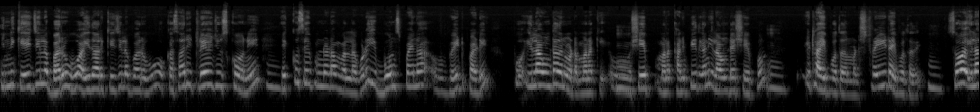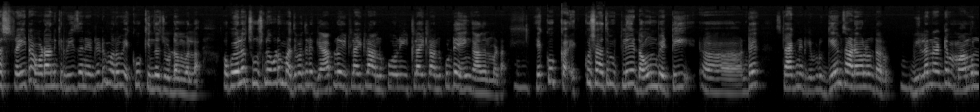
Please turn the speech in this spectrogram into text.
ఇన్ని కేజీల బరువు ఐదు ఆరు కేజీల బరువు ఒక్కసారి ఇట్లే చూసుకొని. ఎక్కువసేపు ఉండడం వల్ల కూడా ఈ బోన్స్ పైన వెయిట్ పడి ఇలా ఉంటుంది అనమాట మనకి. షేప్ మనకు కనిపించదు కానీ ఇలా ఉండే షేప్. ఇట్లా అయిపోతుంది అనమాట స్ట్రైట్ అయిపోతుంది. సో ఇలా స్ట్రైట్ అవ్వడానికి రీజన్ ఏంటంటే మనం ఎక్కువ కింద చూడడం వల్ల ఒకవేళ చూసినా కూడా మధ్య మధ్యలో గ్యాప్లో ఇట్లా ఇట్లా అనుకొని ఇట్లా ఇట్లా అనుకుంటే ఏం కాదనమాట. ఎక్కువ ఎక్కువ శాతం ఇట్లే డౌన్ పెట్టి అంటే స్టాగ్నెట్గా ఇప్పుడు గేమ్స్ ఆడేవాళ్ళు ఉంటారు. వీళ్ళని అంటే మామూలు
